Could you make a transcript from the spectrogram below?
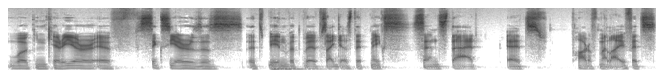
working career, if six years is it's been with Vipps, I guess that makes sense that it's part of my life. It's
